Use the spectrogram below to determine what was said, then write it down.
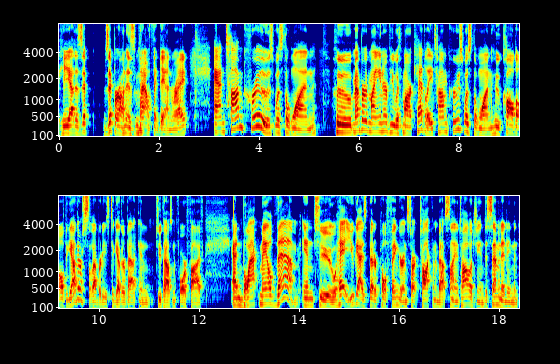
he had a zip zipper on his mouth again, right? And Tom Cruise was the one who, remember my interview with Marc Headley? Tom Cruise was the one who called all the other celebrities together back in 2004 5 and blackmailed them into, hey, you guys better pull finger and start talking about Scientology and disseminating and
